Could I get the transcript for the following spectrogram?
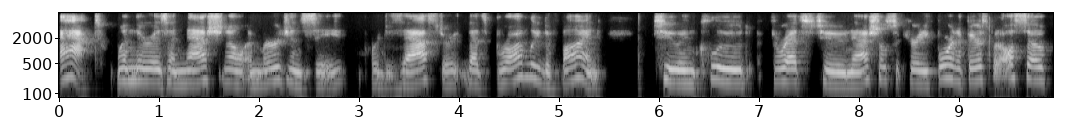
act when there is a national emergency or disaster that's broadly defined to include threats to national security, foreign affairs, but also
